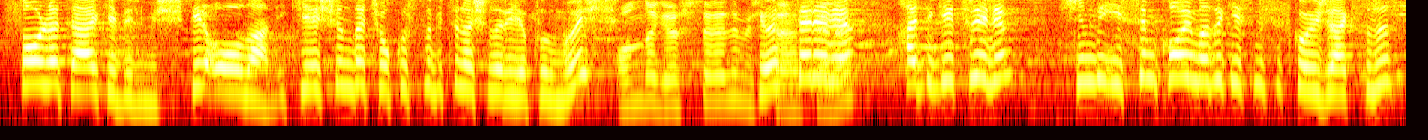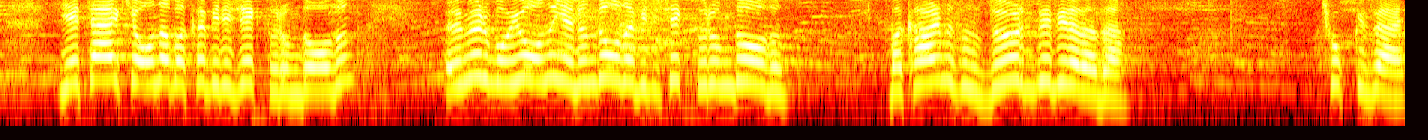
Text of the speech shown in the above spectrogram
Sonra terk edilmiş. Bir oğlan. iki yaşında çok uslu bütün aşıları yapılmış. Onu da gösterelim isterseniz. Gösterelim. Hadi getirelim. Şimdi isim koymadık, ismi siz koyacaksınız. Yeter ki ona bakabilecek durumda olun. Ömür boyu onun yanında olabilecek durumda olun. Bakar mısınız? Dördü de bir arada. Çok güzel.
